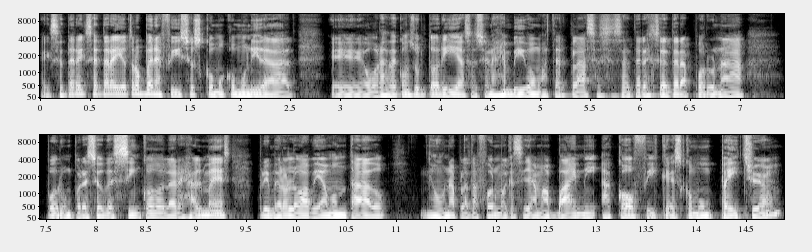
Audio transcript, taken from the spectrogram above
etcétera, etcétera, y otros beneficios como comunidad, eh, horas de consultoría, sesiones en vivo, masterclasses, etcétera, etcétera, por, una, por un precio de 5 dólares al mes. Primero lo había montado una plataforma que se llama Buy Me a Coffee, que es como un Patreon,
